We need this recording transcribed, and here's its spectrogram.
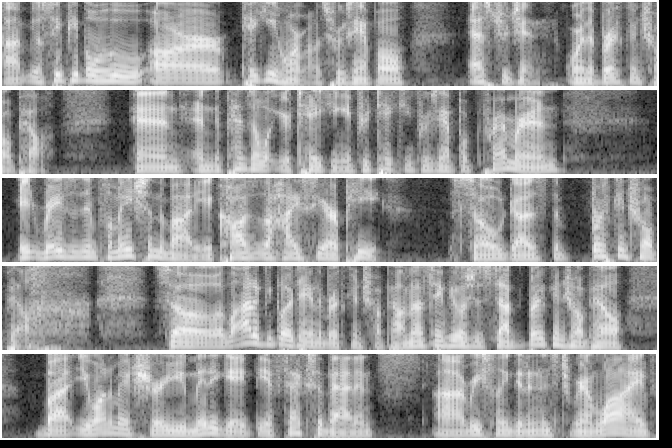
Um, you'll see people who are taking hormones, for example, estrogen or the birth control pill, and and depends on what you're taking. If you're taking, for example, Premarin, it raises inflammation in the body. It causes a high CRP so does the birth control pill. so a lot of people are taking the birth control pill. I'm not saying people should stop the birth control pill, but you want to make sure you mitigate the effects of that. And uh, recently did an Instagram live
